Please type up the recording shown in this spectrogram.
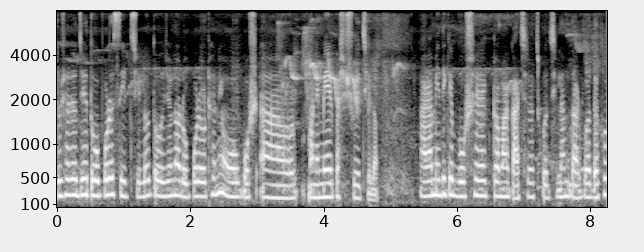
তুষারের যেহেতু ওপরে সিট ছিল, তো ওই জন্য আর ওপরে ওঠেনি। ও বসে মানে মেয়ের পাশে শুয়েছিল। আর আমি এদিকে বসে একটু আমার কাজ টাজ করছিলাম। তারপর দেখো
